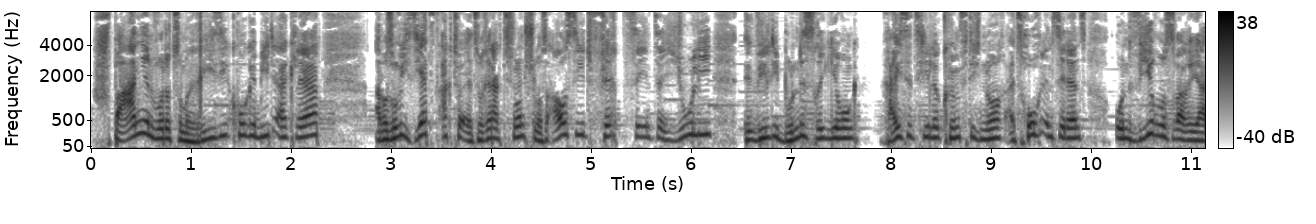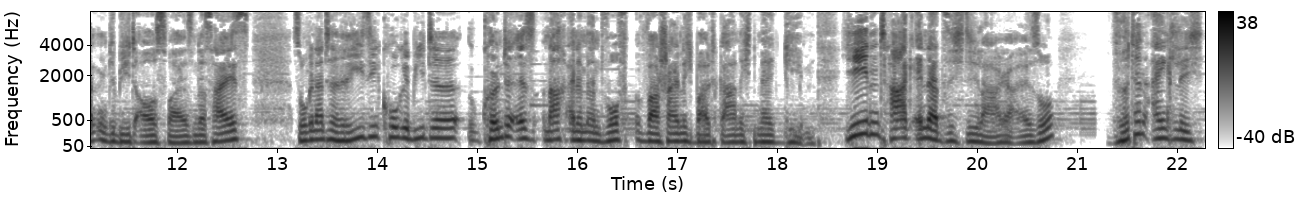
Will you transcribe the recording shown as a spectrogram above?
Spanien wurde zum Risikogebiet erklärt. Aber so wie es jetzt aktuell zu Redaktionsschluss aussieht, 14. Juli, will die Bundesregierung Reiseziele künftig nur noch als Hochinzidenz- und Virusvariantengebiet ausweisen. Das heißt, sogenannte Risikogebiete könnte es nach einem Entwurf wahrscheinlich bald gar nicht mehr geben. Jeden Tag ändert sich die Lage also. Wird denn eigentlich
